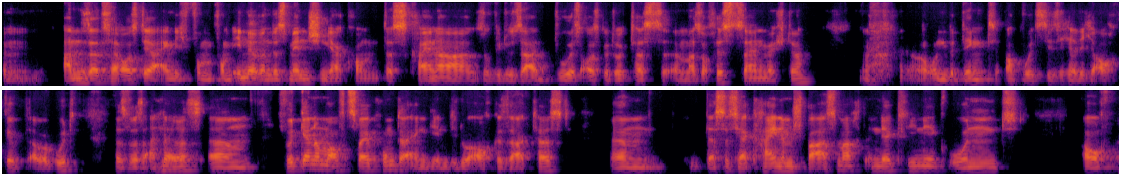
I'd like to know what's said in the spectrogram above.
ähm, Ansatz heraus, der eigentlich vom, vom Inneren des Menschen ja kommt, dass keiner, so wie du, du es ausgedrückt hast, äh, Masochist sein möchte. Unbedingt, obwohl es die sicherlich auch gibt, aber gut, das ist was anderes. Ähm, ich würde gerne nochmal auf zwei Punkte eingehen, die du auch gesagt hast, ähm, dass es ja keinem Spaß macht in der Klinik und auch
